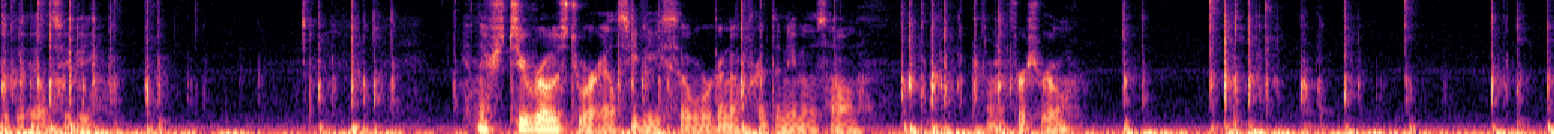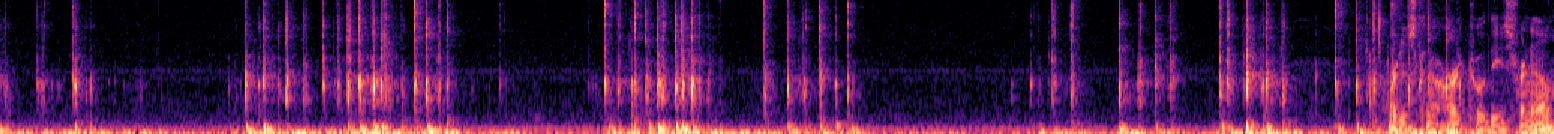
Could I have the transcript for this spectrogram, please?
to the LCD. And there's two rows to our LCD, so we're going to print the name of the song on the first row. We're just going to hard code these for now.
